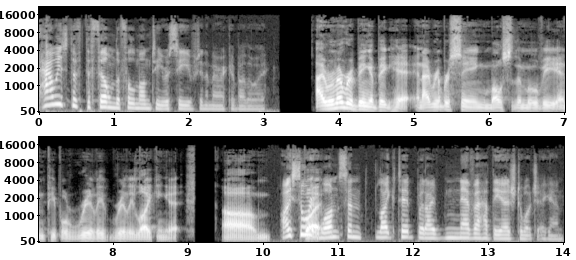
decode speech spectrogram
how is the the film The Full Monty received in America? By the way, I remember it being a big hit, and I remember seeing most of the movie and people really, really liking it. Um, I saw But- it once and liked it, but I've never had the urge to watch it again.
